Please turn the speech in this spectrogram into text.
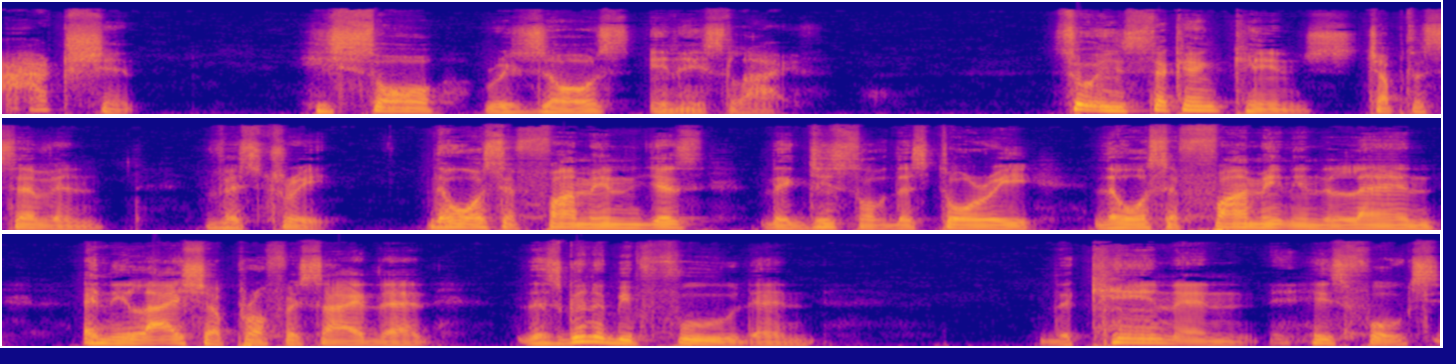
action, he saw results in his life. So in 2 Kings chapter 7 verse 3, there was a famine, just the gist of the story. There was a famine in the land and Elisha prophesied that there's going to be food and the king and his folks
